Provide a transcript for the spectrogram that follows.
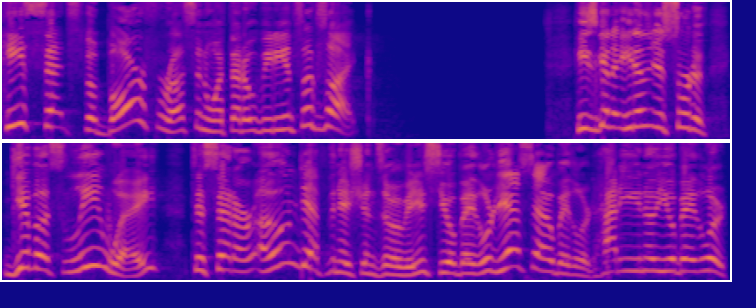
He sets the bar for us and what that obedience looks like. He's gonna, he doesn't just sort of give us leeway to set our own definitions of obedience. Do you obey the Lord? Yes, I obey the Lord. How do you know you obey the Lord?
